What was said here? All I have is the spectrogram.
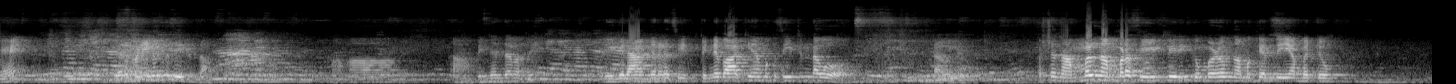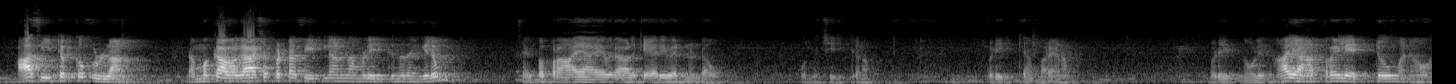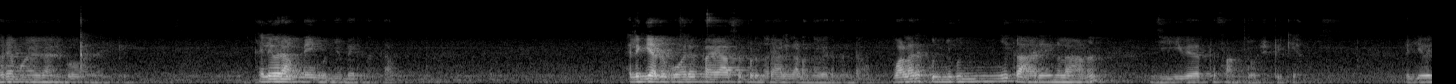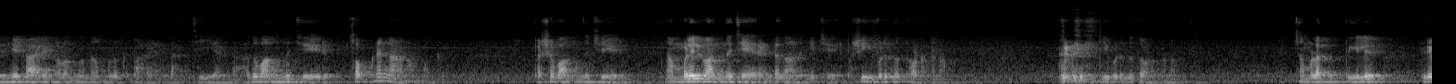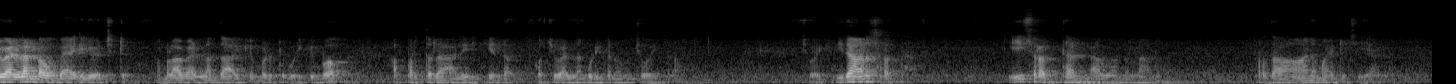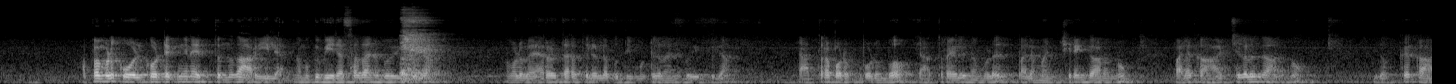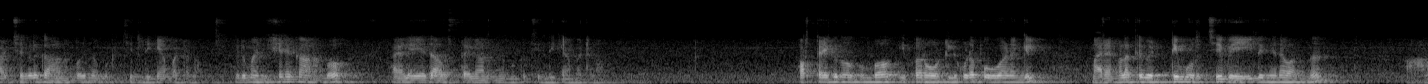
ഏ? ഗർഭിണികൾക്ക് സീറ്റ് ഉണ്ടാവും. ആ, പിന്നെന്താ പറഞ്ഞ? വികലാംഗരുടെ സീറ്റ് പിന്നെ ബാക്കി നമുക്ക് സീറ്റ് ഉണ്ടാവുമോ? ഉണ്ടാവില്ല. പക്ഷെ നമ്മൾ നമ്മുടെ സീറ്റിലിരിക്കുമ്പോഴും നമുക്ക് എന്ത് ചെയ്യാൻ പറ്റും? ആ സീറ്റൊക്കെ ഫുള്ളാണ് നമുക്ക് അവകാശപ്പെട്ട സീറ്റിലാണ് നമ്മൾ ഇരിക്കുന്നതെങ്കിലും ചിലപ്പോൾ പ്രായമായ ഒരാൾ കയറി വരുന്നുണ്ടാവും. ഒന്ന് ചിരിക്കണം. ഇവിടെ ഇരിക്കാൻ പറയണം. ഇവിടെ ഇരുന്നോളി. ആ യാത്രയിൽ ഏറ്റവും മനോഹരമായ ഒരു അനുഭവം അതായിരിക്കും. അല്ലെങ്കിൽ ഒരു അമ്മയും കുഞ്ഞും വരുന്നുണ്ടാവും. അല്ലെങ്കിൽ അതുപോലെ പ്രയാസപ്പെടുന്ന ഒരാൾ കടന്നു വരുന്നുണ്ടാവും. വളരെ കുഞ്ഞു കുഞ്ഞു കാര്യങ്ങളാണ് ജീവിതത്തെ സന്തോഷിപ്പിക്കുക. വലിയ വലിയ കാര്യങ്ങളൊന്നും നമ്മൾക്ക് പറയണ്ട ചെയ്യണ്ട. അത് വന്നു ചേരും. സ്വപ്നം കാണാം നമുക്ക്. പക്ഷെ വന്നു ചേരും. നമ്മളിൽ വന്ന് ചേരേണ്ടതാണെങ്കിൽ ചേരും. പക്ഷെ ഇവിടുന്ന് തുടങ്ങണം. ഇവിടുന്ന് തുടങ്ങണം. നമ്മളെ കുപ്പിയിൽ ഇത്തിരി വെള്ളം ഉണ്ടാവും ബാഗിൽ വെച്ചിട്ട്. നമ്മൾ ആ വെള്ളം ദാഹിക്കുമ്പോൾ എടുത്ത് കുടിക്കുമ്പോൾ അപ്പുറത്തുള്ള ആളിരിക്കുന്നുണ്ടാവും കുറച്ച് വെള്ളം കുടിക്കണമെന്ന് ചോദിക്കണം. ചോദിക്കണം. ഇതാണ് ശ്രദ്ധ. ഈ ശ്രദ്ധ ഉണ്ടാവുക എന്നുള്ളതാണ് പ്രധാനമായിട്ട് ചെയ്യാറുള്ളത് അപ്പം നമ്മൾ കോഴിക്കോട്ടേക്ക് ഇങ്ങനെ എത്തുന്നത് അറിയില്ല. നമുക്ക് വിരസത അനുഭവിക്കില്ല. നമ്മൾ വേറൊരു തരത്തിലുള്ള ബുദ്ധിമുട്ടുകൾ അനുഭവിക്കില്ല. യാത്ര പുറപ്പെടുമ്പോൾ യാത്രയിൽ നമ്മൾ പല മനുഷ്യരെയും കാണുന്നു പല കാഴ്ചകളും കാണുന്നു. ഇതൊക്കെ കാഴ്ചകൾ കാണുമ്പോൾ നമുക്ക് ചിന്തിക്കാൻ പറ്റണം. ഒരു മനുഷ്യനെ കാണുമ്പോൾ അയാൾ ഏത് അവസ്ഥയിലാണെന്ന് നമുക്ക് ചിന്തിക്കാൻ പറ്റണം. പുറത്തേക്ക് നോക്കുമ്പോൾ ഇപ്പോൾ റോട്ടിൽ കൂടെ പോവുകയാണെങ്കിൽ മരങ്ങളൊക്കെ വെട്ടിമുറിച്ച് വെയിലിങ്ങനെ വന്ന്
